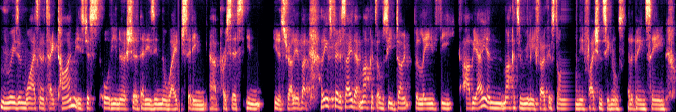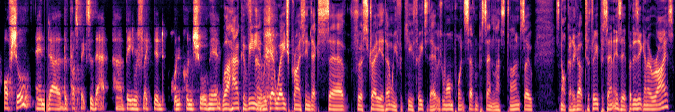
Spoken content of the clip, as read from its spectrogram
reason why it's going to take time is just all the inertia that is in the wage setting uh, process in in Australia. But I think it's fair to say that markets obviously don't believe the RBA, and markets are really focused on the inflation signals that are being seen offshore and uh, the prospects of that uh, being reflected on onshore there. Well, how convenient. Um, we get wage price index uh, for Australia, don't we, for Q3 today? It was 1.7% last time, so it's not going to go up to 3%, is it? But is it going to rise?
